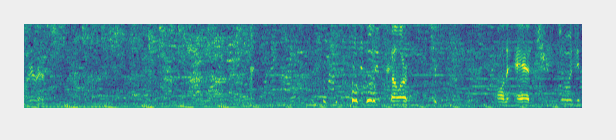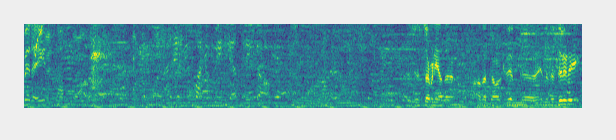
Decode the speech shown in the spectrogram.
Look at this. Fella is just on edge. George, you better eat some. I think he's like a PTSD dog. There's just so many other other dogs in the in the vicinity.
